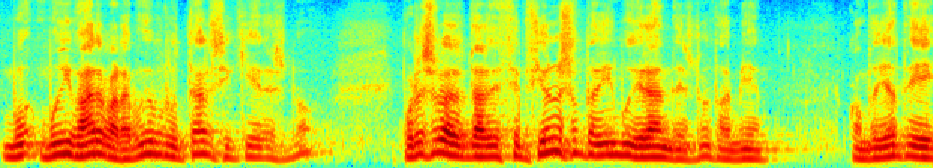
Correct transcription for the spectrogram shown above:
muy, muy bárbara, muy brutal, si quieres, ¿no? Por eso las, las decepciones son también muy grandes, ¿no? También cuando ya te,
